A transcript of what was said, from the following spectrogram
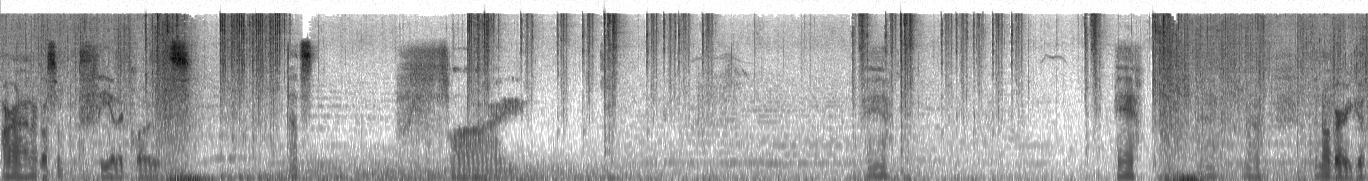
Alright, I got some theater clothes. That's fine. Yeah. Yeah. No. They're not very good.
